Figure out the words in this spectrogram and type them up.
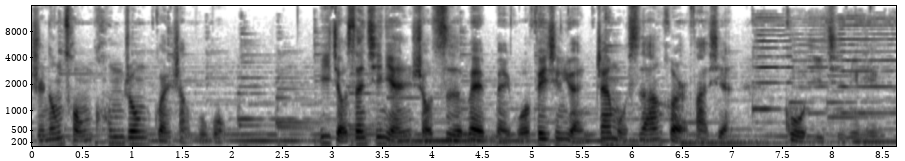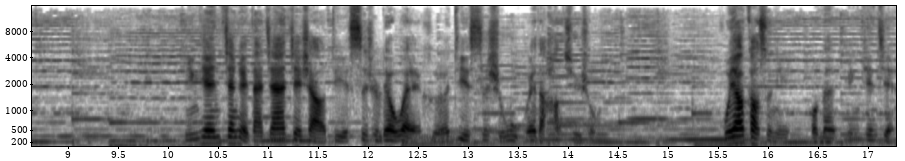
只能从空中观赏瀑布。一九三七年首次为美国飞行员詹姆斯·安赫尔发现，故以其命名。明天将给大家介绍第四十六位和第四十五位的好去处。狐妖告诉你，我们明天见。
